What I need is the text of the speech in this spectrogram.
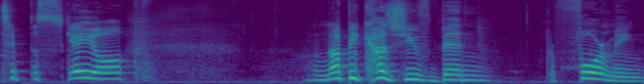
tip the scale, not because you've been performing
